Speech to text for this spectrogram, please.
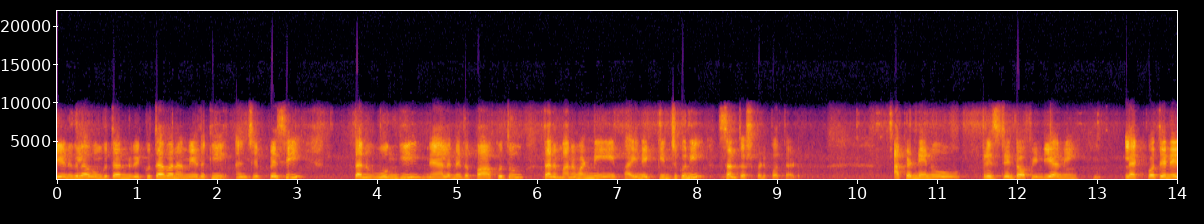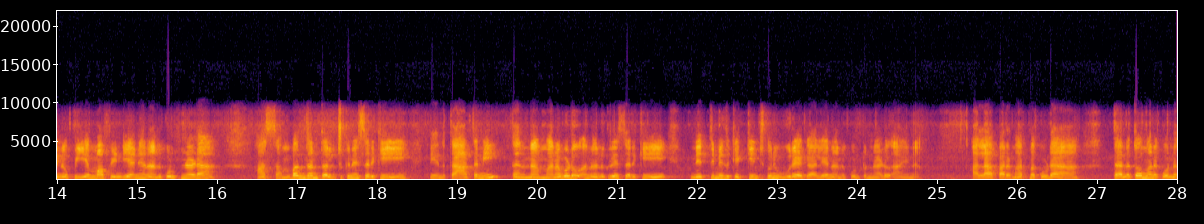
ఏనుగులా వంగుతాను నువ్వు ఎక్కుతావా నా మీదకి? అని చెప్పేసి తను వంగి నేల మీద పాకుతూ తన మనవణ్ణి పైన ఎక్కించుకుని సంతోషపడిపోతాడు. అక్కడ నేను ప్రెసిడెంట్ ఆఫ్ ఇండియాని లేకపోతే నేను పిఎం ఆఫ్ ఇండియాని అని అనుకుంటున్నాడా? ఆ సంబంధం తలుచుకునేసరికి నేను తాతని తన నా మనవడు అని అనుకునేసరికి నెత్తి మీదకి ఎక్కించుకుని ఊరేగాలి అని అనుకుంటున్నాడు ఆయన. అలా పరమాత్మ కూడా తనతో మనకు ఉన్న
